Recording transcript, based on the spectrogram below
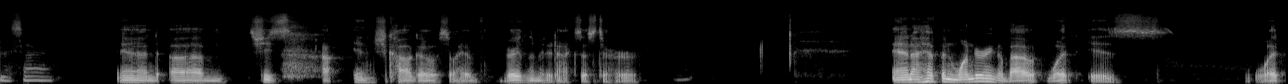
I'm sorry. And um, she's in Chicago, so I have very limited access to her. And I have been wondering about what is, what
